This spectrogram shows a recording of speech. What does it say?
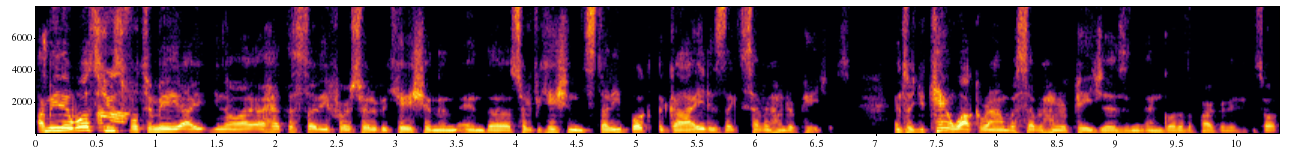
I mean, it was Uh, useful to me. I, you know, I, I had to study for a certification, and, and the certification study book, the guide, is like 700 pages, and so you can't walk around with 700 pages and, and go to the park or anything. So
